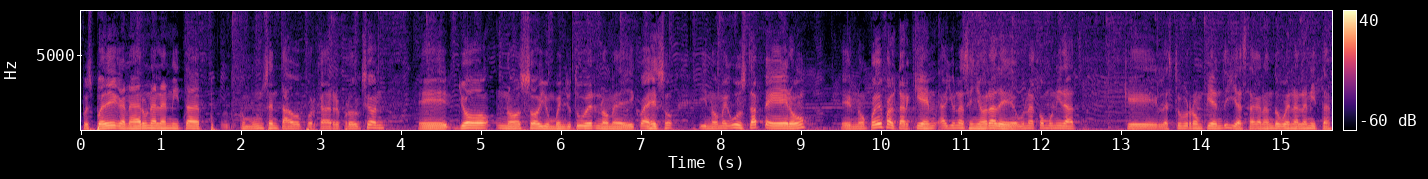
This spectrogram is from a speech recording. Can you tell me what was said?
pues puede ganar una lanita p- como un centavo por cada reproducción. Eh, yo no soy un buen youtuber, no me dedico a eso y no me gusta, pero eh, no puede faltar quien. Hay una señora de una comunidad que la estuvo rompiendo y ya está ganando buena lanita,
